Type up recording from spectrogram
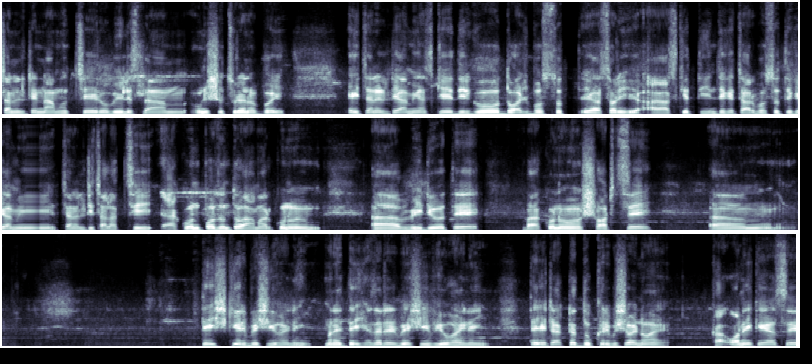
চ্যানেলটির নাম হচ্ছে রবিউল ইসলাম উনিশশো চুরানব্বই। এই চ্যানেলটি আমি আজকে দীর্ঘ দশ বছর সরি আজকে তিন থেকে চার বছর থেকে আমি চ্যানেলটি চালাচ্ছি। এখন পর্যন্ত আমার কোনো ভিডিওতে বা কোনো শর্টসে তেইশ কের বেশি হয় নাই মানে তেইশ হাজারের বেশি ভিউ হয় নাই। তো এটা একটা দুঃখের বিষয় নয়। অনেকে আছে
